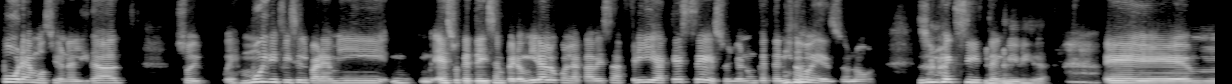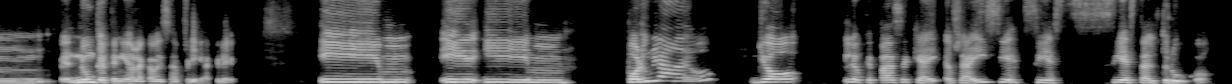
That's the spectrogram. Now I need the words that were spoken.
pura emocionalidad, soy, es muy difícil para mí eso que te dicen, pero míralo con la cabeza fría, ¿qué es eso? Yo nunca he tenido eso, ¿no? Eso no existe en mi vida. Eh, nunca he tenido la cabeza fría, creo. Y, y, y, por un lado, yo lo que pasa es que hay, o sea, ahí sí, es, sí, sí está el truco,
